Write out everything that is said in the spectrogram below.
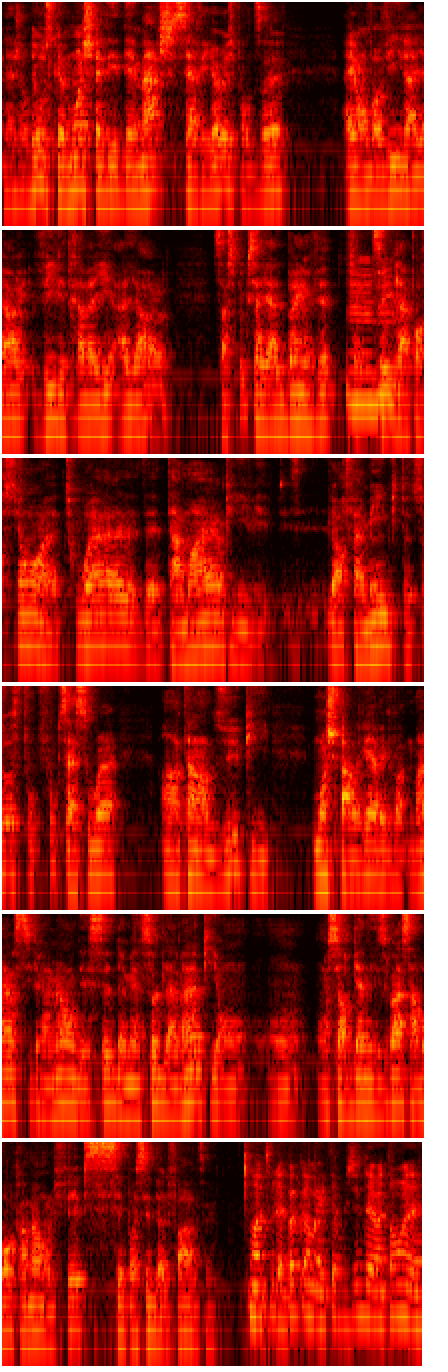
la journée où ce que moi, je fais des démarches sérieuses pour dire, hey, on va vivre ailleurs, vivre et travailler ailleurs, ça se peut que ça y aille bien vite. Fait que, Mhm. la portion, euh, toi, de- ta mère, puis leur famille, puis tout ça, faut, faut que ça soit entendu, puis moi, je parlerai avec votre mère si vraiment on décide de mettre ça de l'avant, puis on, on, on s'organisera à savoir comment on le fait, puis si c'est possible de le faire, tu sais. Ouais, tu voulais pas comme être obligé de, mettons, euh,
